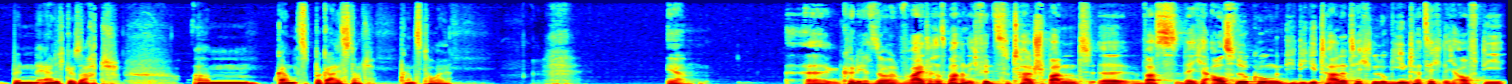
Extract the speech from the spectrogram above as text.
bin ehrlich gesagt ähm, ganz begeistert. Ganz toll. Ja. Äh, könnte ich jetzt noch weiteres machen? Ich finde es total spannend, was, welche Auswirkungen die digitale Technologien tatsächlich auf die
